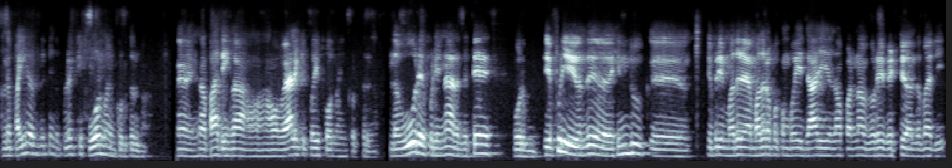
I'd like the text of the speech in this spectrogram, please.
அந்த பையன் வந்துட்டு இந்த பிள்ளைக்கு ஃபோன் வாங்கி கொடுத்துருக்கான். அஹ் பாத்தீங்களா? அவன் அவன் வேலைக்கு போய் ஃபோன் வாங்கி கொடுத்துருக்கான். இந்த ஊர் எப்படின்னா இருந்துட்டு ஒரு எப்படி வந்து ஹிந்துக்கு எப்படி மதுரை மதுரை பக்கம் போய் ஜாதி இதெல்லாம் பண்ணா ஒரே வெட்டு அந்த மாதிரி.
